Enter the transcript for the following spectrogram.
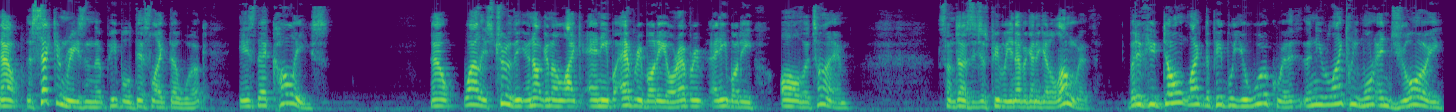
Now, the second reason that people dislike their work is their colleagues. Now, while it's true that you're not going to like any everybody or every anybody all the time, sometimes it's just people you're never going to get along with. But if you don't like the people you work with, then you likely won't enjoy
